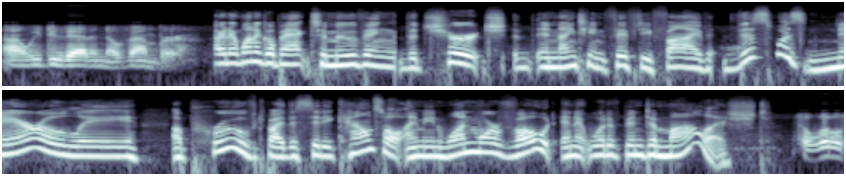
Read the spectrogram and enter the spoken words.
Uh, we do that in November. All right, I want to go back to moving the church in 1955. This was narrowly approved by the city council. I mean, one more vote and it would have been demolished. Little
